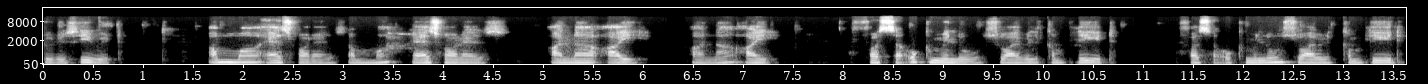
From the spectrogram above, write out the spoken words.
to receive it. Amma, as far as. Amma, as far as. Ana, I. Ana, I. Fasa'ukmilu, so I will complete. فسأكمل so I will complete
